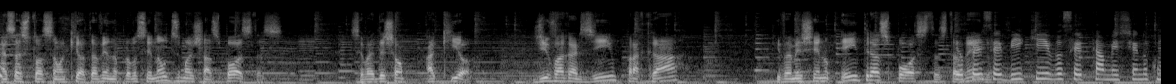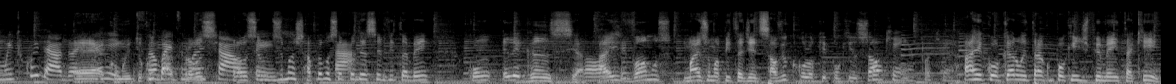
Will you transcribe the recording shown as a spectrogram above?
essa situação aqui, ó, tá vendo? Para você não desmanchar as postas, você vai deixar aqui, ó, devagarzinho para cá e vai mexendo entre as postas, tá Eu vendo? Eu percebi que você tá mexendo com muito cuidado aí, É, né, com muito cuidado. Não vai desmanchar Para você, você não desmanchar, para você tá. poder servir também com elegância. Lógico. Aí vamos, mais uma pitadinha de sal. Viu que eu coloquei pouquinho sal? Pouquinho, pouquinho. Ah, Rico, quero entrar com um pouquinho de pimenta aqui?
